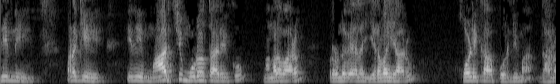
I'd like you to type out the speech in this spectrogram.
దీన్ని మనకి ఇది మార్చి మూడో తారీఖు మంగళవారం రెండు వేల ఇరవై ఆరు హోళికా పౌర్ణిమ దహన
